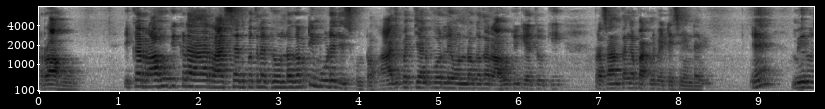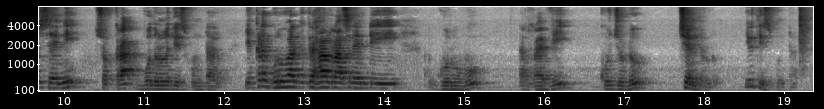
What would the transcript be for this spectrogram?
రాహు. ఇక రాహుకి ఇక్కడ రాశ్యాధిపతులు అవి ఉండవు కాబట్టి మూడే తీసుకుంటాం. ఆధిపత్యాల కోర్లే ఉండవు కదా రాహుకి కేతువుకి. ప్రశాంతంగా పక్కన పెట్టేసేయండి అవి. ఏ? మీరు శని శుక్ర బుధులను తీసుకుంటారు. ఇక్కడ గురువర్గ గ్రహాల రాశులు ఏంటి? గురువు రవి కుజుడు చంద్రుడు. ఇవి తీసుకుంటారు.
